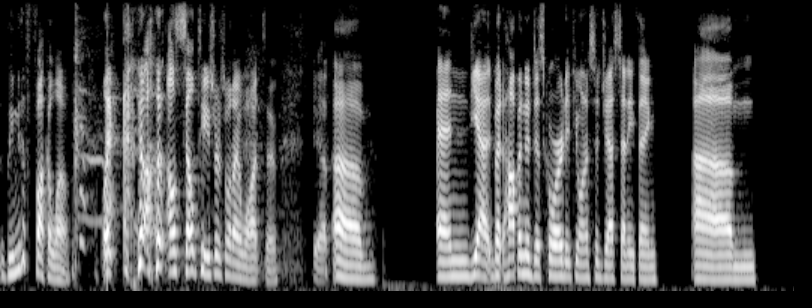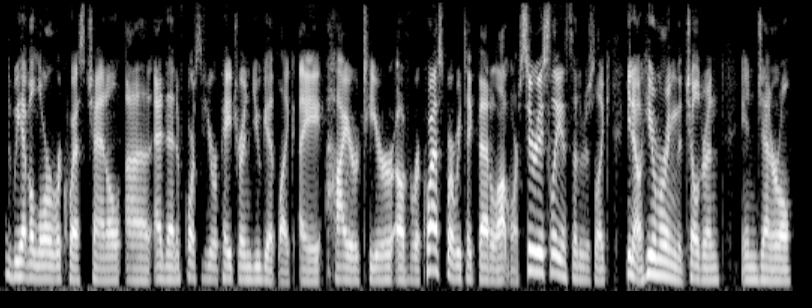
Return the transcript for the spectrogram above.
leave me the fuck alone. like, I'll sell T-shirts when I want to. Yeah. Um, and yeah, but hop into Discord if you want to suggest anything. Um, we have a lore request channel uh, and then of course if you're a patron you get like a higher tier of request where we take that a lot more seriously instead of just like you know humoring the children in general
